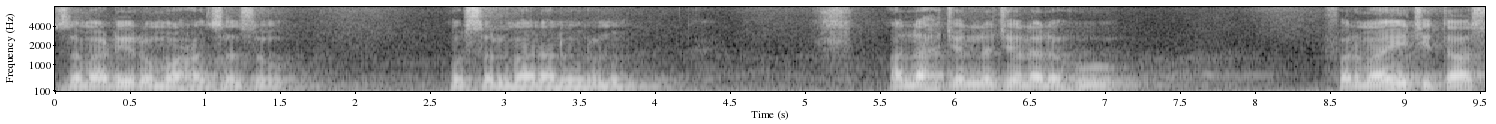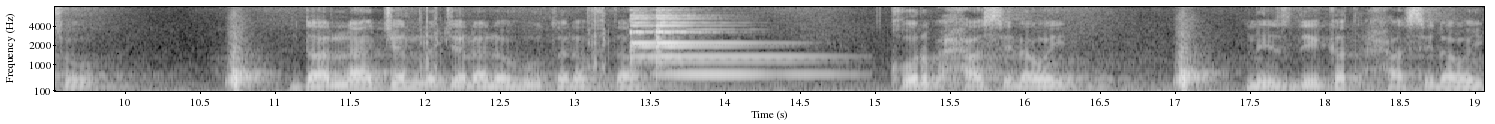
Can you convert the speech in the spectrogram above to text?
زمادير معزز معززو مسلمانانو الله جل جلاله فرمايي چې تاسو د الله جل جلاله طرف ته قرب حاصلوئ، نزدېکت حاصلوئ،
